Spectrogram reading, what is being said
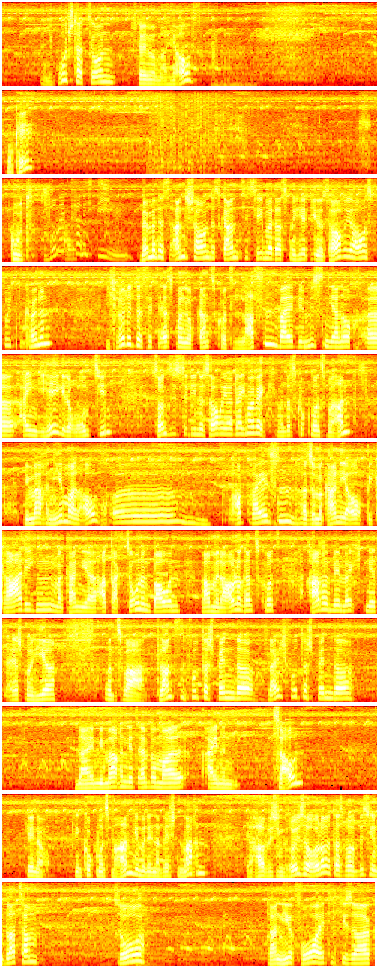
Eine Brutstation stellen wir mal hier auf. Okay, Gut. Womit kann ich dienen? Wenn wir das anschauen, das Ganze, sehen wir, dass wir hier Dinosaurier ausbrüten können. Ich würde das jetzt erstmal noch ganz kurz lassen, weil wir müssen ja noch äh, ein Gehege darum ziehen. Sonst ist der Dinosaurier gleich mal weg. Und das gucken wir uns mal an. Wir machen hier mal auch äh, abreißen. Also man kann hier auch begradigen, man kann hier Attraktionen bauen. Machen wir da auch noch ganz kurz. Aber wir möchten jetzt erstmal hier, und zwar Pflanzenfutterspender, Fleischfutterspender, Nein, wir machen jetzt einfach mal einen Zaun. Genau, den gucken wir uns mal an, wie wir den am besten machen. Ja, ein bisschen größer, oder? Dass wir ein bisschen Platz haben. So. Dann hier vor, hätte ich gesagt.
